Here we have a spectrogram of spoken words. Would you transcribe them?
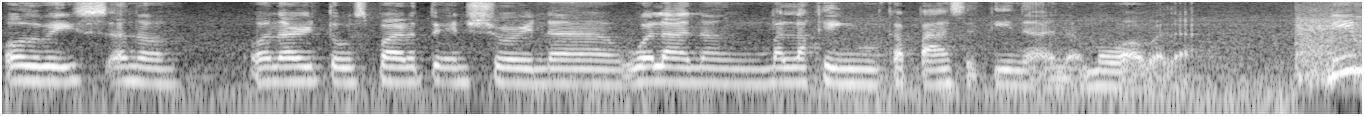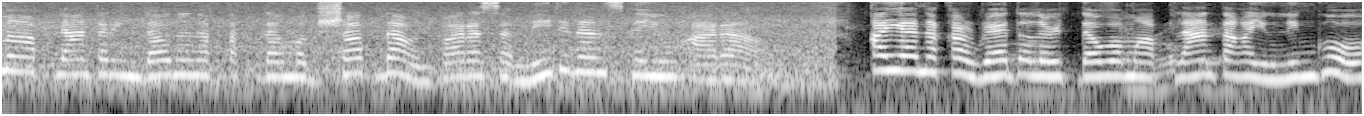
always, ano, on our toes para to ensure na wala nang malaking capacity na ano, mawawala. May mga planta rin daw na natakdang mag-shutdown para sa maintenance ngayong araw. Kaya naka-red alert daw ang mga planta ngayong linggo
